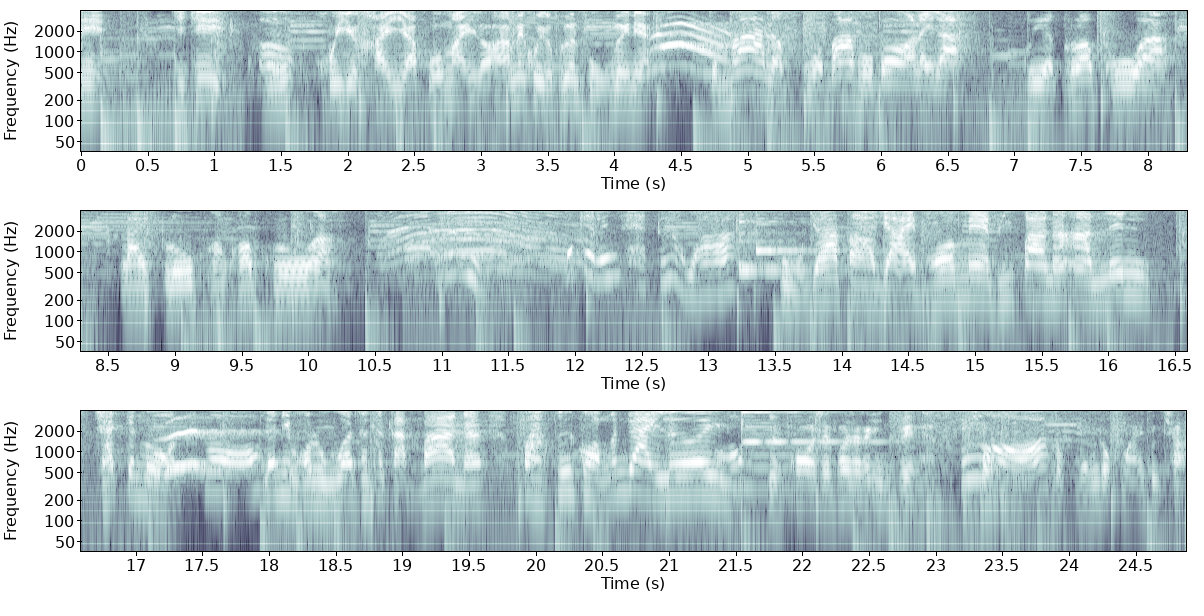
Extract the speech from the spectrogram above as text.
นี่กิกกี้คุยกับใครยะผัวใหม่เหรอฮะ ไม่คุยกับเพื่อนฝูงเลยเนี่ย จะบ้าเหรอผัวบ้าผัวบออะไรล่ะ คุยกับครอบครัว LINE group ของครอบครัว พวกแกเล่นแชทด้วยเหรอวะปู่ย่าตายายพ่อแม่พี่ป้านะอ่านเล่นแชทกันหมด หรอ แล้วนี่พอรู้ว่าฉันจะกลับบ้านนะ ฝากซื้อของกันใหญ่เลย เหมือนพ่อฉันพ่อฉันก็ in trend จริงเหรอ ส่งดอกมงดอกไม้ทุกเช้า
